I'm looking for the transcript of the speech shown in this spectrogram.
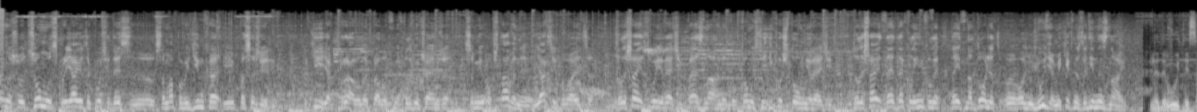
Звичайно, що цьому сприяє також і десь е, сама поведінка і пасажирів, які, як правило, як правило, ми коли вивчаємо вже самі обставини, як це відбувається, залишають свої речі без нагляду, в тому числі і коштовні речі, залишають деколи інколи навіть на догляд е, людям, яких взагалі не знають. Не дивуйтесь,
